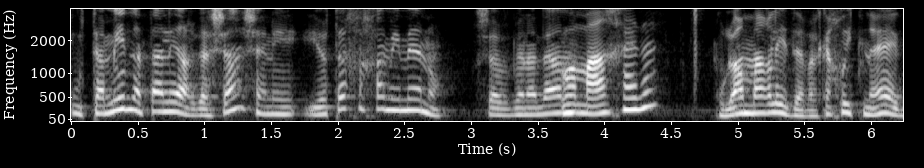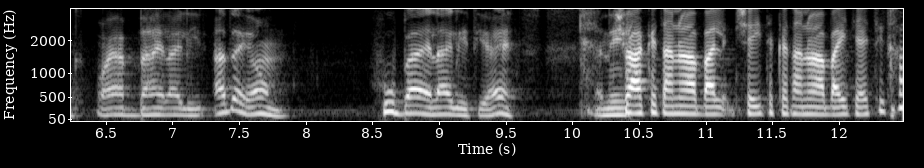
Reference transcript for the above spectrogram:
הוא תמיד נתן לי הרגשה שאני יותר חכם ממנו. עכשיו, בן אדם, הוא אמר לך את זה? הוא לא אמר לי את זה, אבל ככה הוא התנהג. הוא היה בא אליי, עד היום, הוא בא אליי להתייעץ. כשהיית קטן, הוא היה בא להתייעץ איתך?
